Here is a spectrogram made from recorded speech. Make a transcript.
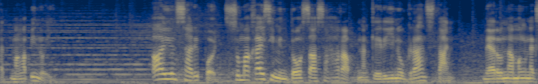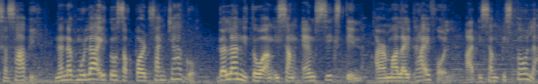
at mga Pinoy. Ayon sa report, sumakay si Mendoza sa harap ng Quirino Grandstand. Meron namang nagsasabi na nagmula ito sa Port Santiago. Dala nito ang isang M16 Armalite rifle at isang pistola.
